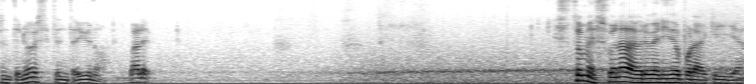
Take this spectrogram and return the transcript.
69, 71. Vale. Esto me suena de haber venido por aquí ya.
